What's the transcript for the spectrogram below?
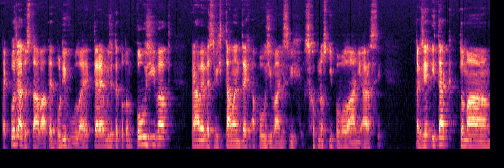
tak pořád dostáváte body vůle, které můžete potom používat právě ve svých talentech a používání svých schopností povolání a rasy. Takže i tak to má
